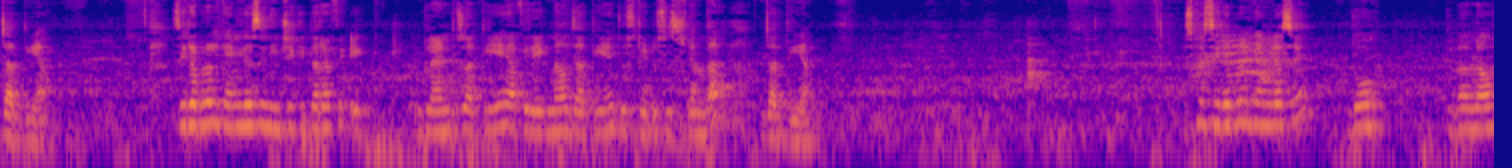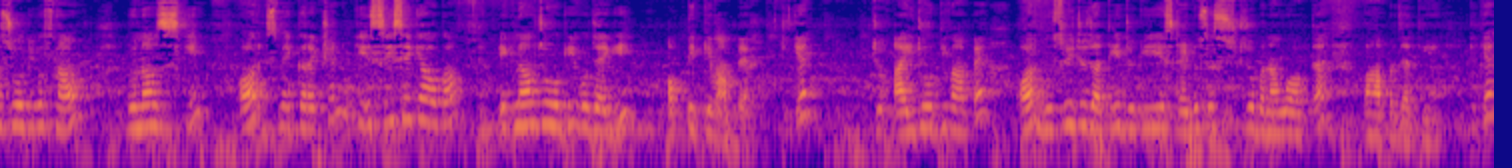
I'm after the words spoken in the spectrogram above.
जाती हैं। सीरेब्रल गैंग्लिया से नीचे की तरफ़ एक ग्लैंड जाती है या फिर एक नर्व जाती है जो स्टेटोसिस्ट के अंदर जाती है। इसमें सीरेब्रल गैंग्लिया से दो नर्व्स जो होगी वो स्नाउट दो नर्व्स स्किन और इसमें एक करेक्शन कि इसी से क्या होगा, एक नर्व जो होगी वो जाएगी ऑप्टिक के वहाँ पे, ठीक है? जो आई जो होती है वहाँ पे, और दूसरी जो जाती है, जो कि ये स्टेटोसिस्ट जो बना हुआ होता है, वहाँ पर जाती है, ठीक है?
